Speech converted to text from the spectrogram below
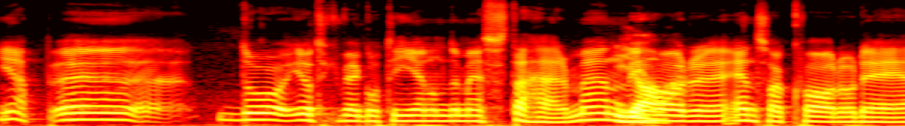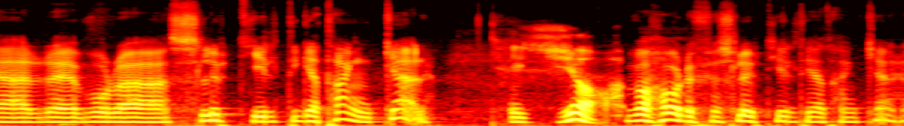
Japp. Eh, då, jag tycker vi har gått igenom det mesta här. Men ja. vi har eh, en sak kvar och det är eh, våra slutgiltiga tankar. Ja. Vad har du för slutgiltiga tankar?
